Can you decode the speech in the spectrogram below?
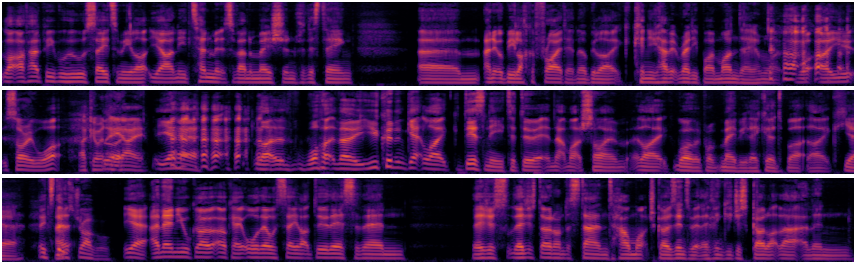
like i've had people who will say to me like yeah i need 10 minutes of animation for this thing um, and it'll be like a Friday, and they'll be like, "Can you have it ready by Monday?" I'm like, "What are you? Sorry, what?" Like an Like, AI. Yeah, like what? No, you couldn't get like Disney to do it in that much time. Like, well, they probably, maybe they could, but like, yeah, They'd still And- struggle. yeah. And then you'll go, okay, or they'll say like, do this, and then they just they just don't understand how much goes into it. They think you just go like that, and then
